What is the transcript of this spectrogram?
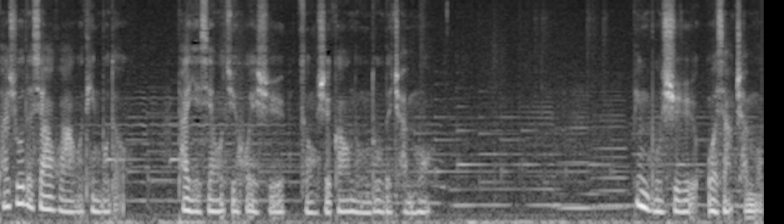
他说的笑话我听不懂，他也嫌我聚会时总是高浓度的沉默，并不是我想沉默。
